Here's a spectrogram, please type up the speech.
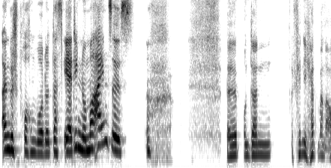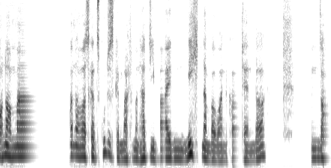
angesprochen wurde, dass er die Nummer eins ist. Äh, und dann, finde ich, hat man auch noch mal noch was ganz Gutes gemacht. Man hat die beiden Nicht-Number-One-Contender noch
